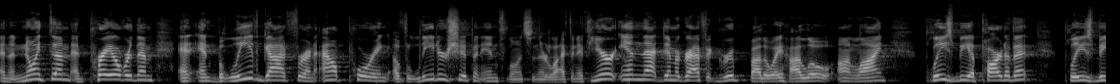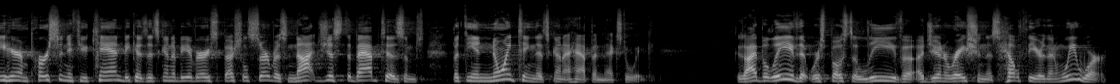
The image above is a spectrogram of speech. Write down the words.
and anoint them and pray over them and, and believe God for an outpouring of leadership and influence in their life. And if you're in that demographic group, by the way, hello online, please be a part of it. Please be here in person if you can, because it's going to be a very special service. Not just the baptisms, but the anointing that's going to happen next week. Because I believe that we're supposed to leave a, a generation that's healthier than we were.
